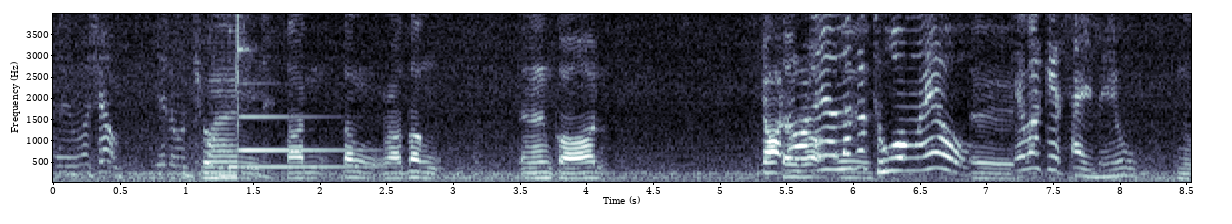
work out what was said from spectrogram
เออว่าชอบจะโดนช่วงไม่นี้เลยตอนต้องเราต้องอันนั้นก่อน จอดรอแล้วแล้วก็ทวงแล้วเออ แกว่าแกใส่แล้ว หนู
